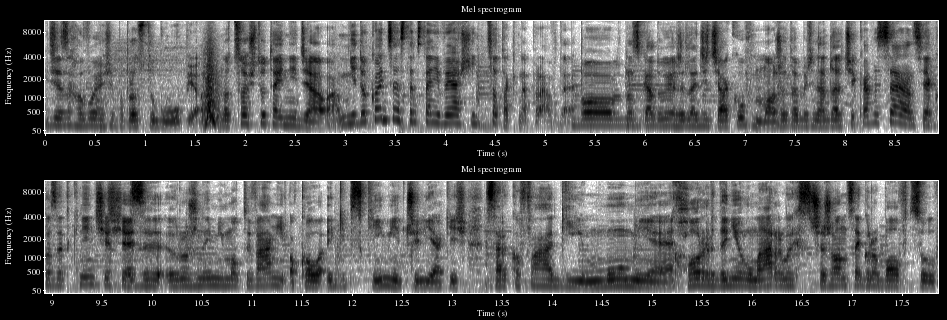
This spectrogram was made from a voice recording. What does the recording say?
gdzie zachowują się po prostu głupio. No coś tutaj nie działa. Nie do końca jestem w stanie wyjaśnić, co tak naprawdę, bo no zgaduję, że dla dzieciaków może to być nadal ciekawy seans, jako zetknięcie się z różnymi motywami około egipskimi, czyli jakieś sarkofagi, mumie, hordy nieumarłych strzeżące grobowców,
